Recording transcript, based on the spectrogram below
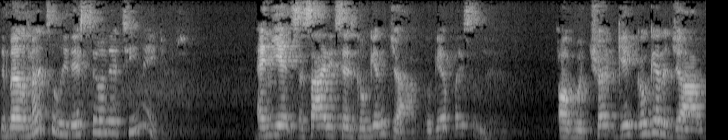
developmentally they're still in their teenagers, and yet society says go get a job, go get a place to live, or we try, get go get a job,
